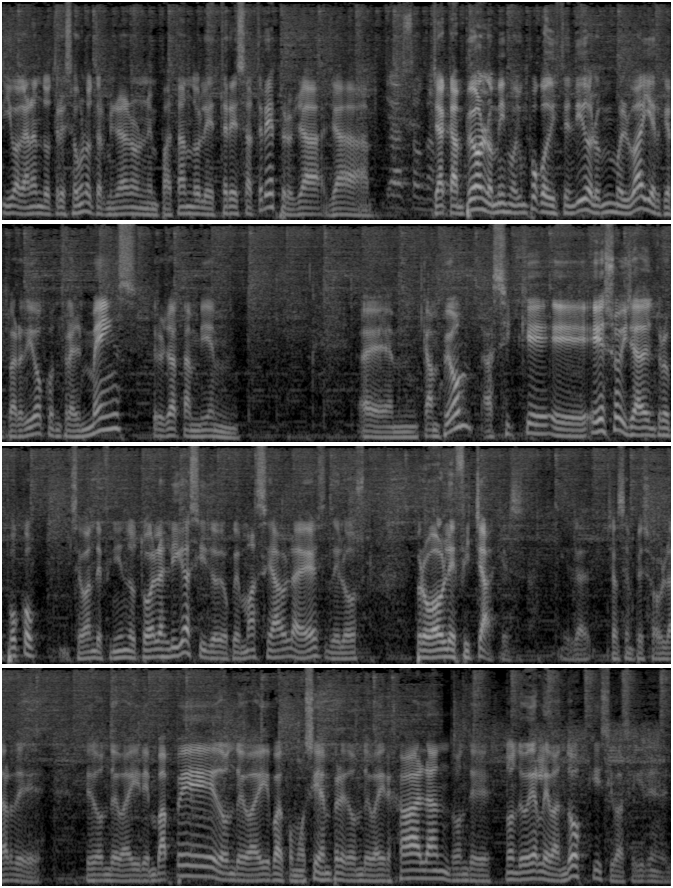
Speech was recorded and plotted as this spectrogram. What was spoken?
iba ganando 3 a 1, terminaron empatándole 3 a 3, pero ya, ya, Ya campeón, lo mismo, y un poco distendido, lo mismo el Bayern que perdió contra el Mainz, pero ya también eh, campeón. Así que eh, eso, y ya dentro de poco se van definiendo todas las ligas, y de lo que más se habla es de los probables fichajes. Y Ya, ya se empezó a hablar de, de dónde va a ir Mbappé, dónde va a ir, va como siempre, dónde va a ir Haaland, dónde, dónde va a ir Lewandowski, si va a seguir en el,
